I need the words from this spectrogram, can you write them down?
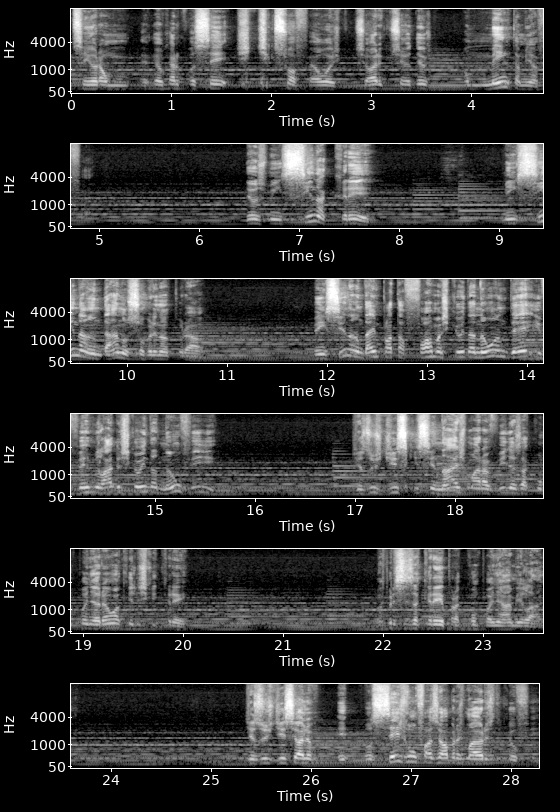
o Senhor, eu quero que você estique sua fé hoje. Que você ore que o Senhor Deus aumenta a minha fé. Deus me ensina a crer. Me ensina a andar no sobrenatural. Me ensina a andar em plataformas que eu ainda não andei e ver milagres que eu ainda não vi. Jesus disse que sinais, maravilhas acompanharão aqueles que creem. Mas precisa crer para acompanhar milagre. Jesus disse: Olha, vocês vão fazer obras maiores do que eu fiz.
